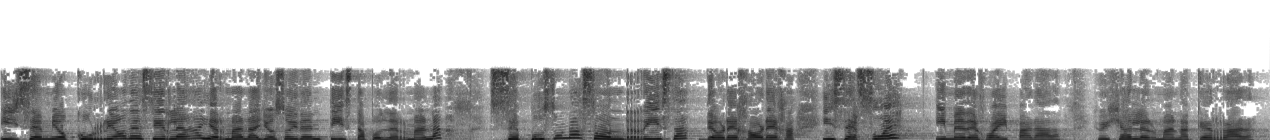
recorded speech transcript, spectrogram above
Y se me ocurrió decirle, ay hermana, yo soy dentista, pues la hermana se puso una sonrisa de oreja a oreja y se fue y me dejó ahí parada. Yo dije, ay la hermana, qué rara.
